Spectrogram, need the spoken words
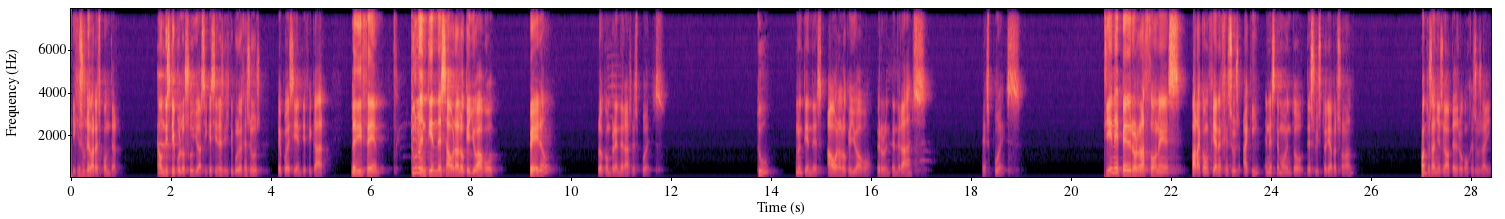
Y Jesús le va a responder a un discípulo suyo. Así que si eres discípulo de Jesús, te puedes identificar. Le dice, tú no entiendes ahora lo que yo hago, pero lo comprenderás después. Tú no entiendes ahora lo que yo hago, pero lo entenderás después. ¿Tiene Pedro razones para confiar en Jesús aquí, en este momento de su historia personal? ¿Cuántos años lleva Pedro con Jesús ahí?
